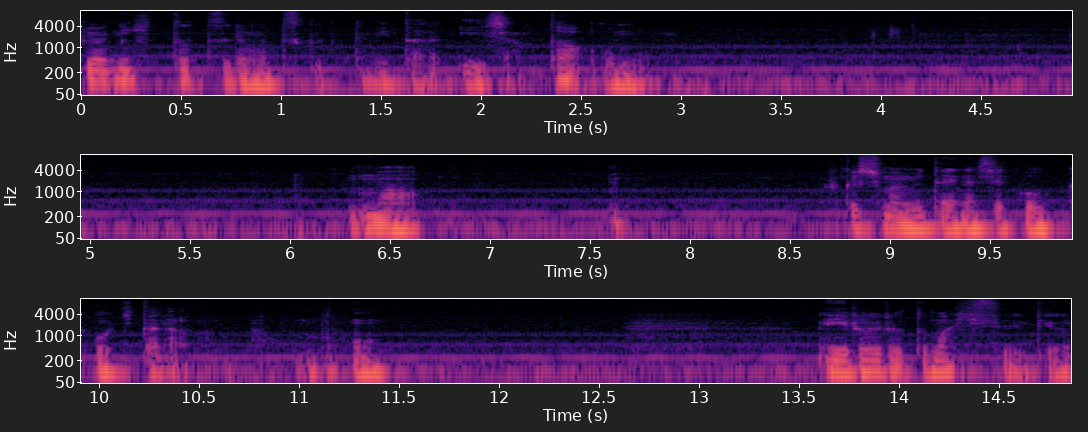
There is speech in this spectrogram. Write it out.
京に一つでも作ってみたらいいじゃんとは思う。まあ福島みたいな事故起きたらもういろいろと麻痺するけど。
